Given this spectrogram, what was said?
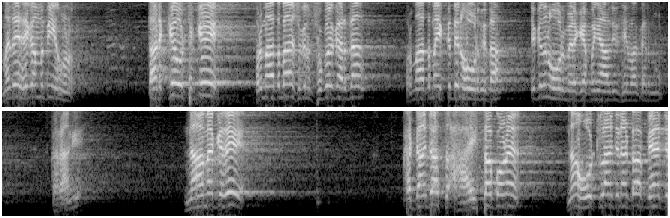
ਮੈਂ ਤਾਂ ਇਸੇ ਕੰਮ ਤੇ ਹੀ ਹੁਣ। ਤੜਕੇ ਉੱਠ ਕੇ ਪਰਮਾਤਮਾ ਸ਼ੁਕਰ ਸ਼ੁਕਰ ਕਰਦਾ। ਪਰਮਾਤਮਾ ਇੱਕ ਦਿਨ ਹੋਰ ਦਿੱਤਾ, ਇੱਕ ਦਿਨ ਹੋਰ ਮਿਲ ਗਿਆ ਪੰਜਾਬ ਦੀ ਸੇਵਾ ਕਰਨ ਨੂੰ। ਕਰਾਂਗੇ। ਨਾ ਮੈਂ ਕਿਸੇ ਖੱਡਾਂ 'ਚ ਹਿੱਸਾ ਪਾਉਣਾ, ਨਾ ਹੋਟਲਾਂ 'ਚ, ਨਾ ਢਾਬਿਆਂ 'ਚ,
